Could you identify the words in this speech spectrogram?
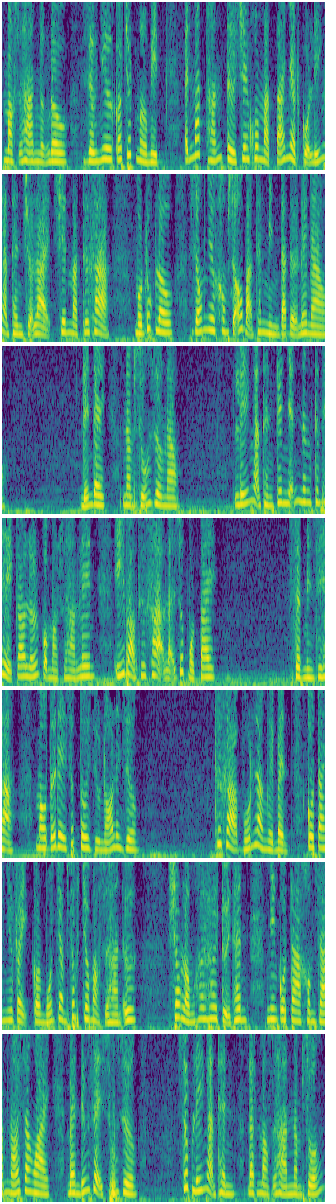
Mạc Sự Hàn ngẩng đầu, dường như có chút mờ mịt, ánh mắt hắn từ trên khuôn mặt tái nhợt của Lý Ngạn Thần trở lại trên mặt Thư Khả, một lúc lâu giống như không rõ bản thân mình đặt ở nơi nào. Đến đây, nằm xuống giường nào. Lý Ngạn Thần kiên nhẫn nâng thân thể cao lớn của Mạc Sự Hàn lên, ý bảo Thư Khả lại giúp một tay. Giật mình gì hả? Mau tới đây giúp tôi dìu nó lên giường. Thư Khả vốn là người bệnh, cô ta như vậy còn muốn chăm sóc cho Mặc Sự Hàn ư? Trong lòng hơi hơi tủi thân Nhưng cô ta không dám nói ra ngoài Bèn đứng dậy xuống giường. Giúp Lý Ngạn Thần đặt mặc sự Hàn nằm xuống.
